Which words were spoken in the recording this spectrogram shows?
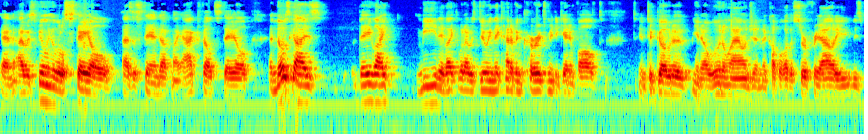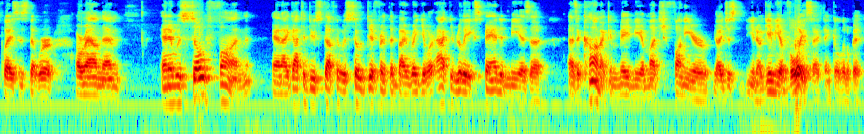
And I was feeling a little stale as a stand-up. My act felt stale, and those guys, they liked me. They liked what I was doing. They kind of encouraged me to get involved and to go to you know Luna Lounge and a couple other surf reality these places that were around them, and it was so fun. And I got to do stuff that was so different than my regular act. It really expanded me as a as a comic and made me a much funnier. I just you know gave me a voice. I think a little bit.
